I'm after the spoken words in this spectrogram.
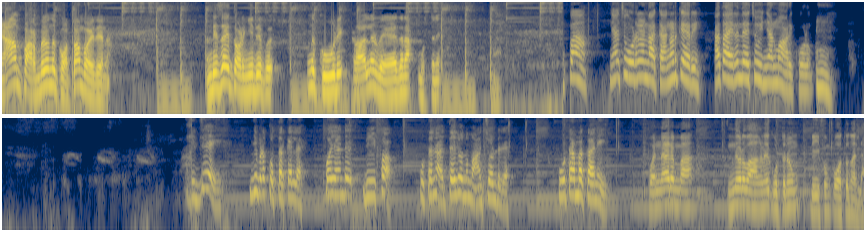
ഞാൻ പറമ്പിലൊന്ന് കൊത്താൻ പോയതേന്. രണ്ട് ദിവസമായി തുടങ്ങിയിട്ട് ഇപ്പൊ ഒന്ന് കൂടി. കാലിനൊരു വേദന മുട്ടിന്. ഞാൻ ചൂടലുണ്ടാക്കാം അങ്ങോട്ട് കയറി ആ തൈരം തേച്ച് ഞാൻ മാറിക്കോളും. വിജയ് ഇനി ഇവിടെ കുത്തർക്കല്ലേ? പോയാണ്ട് ബീഫോ കുട്ടനോ എത്തേലും ഒന്ന് വാങ്ങിച്ചോണ്ടിരേ. കൂട്ടാൻ വെക്കാനേ. പൊന്നാരമ്മ ഇന്നിവിടെ വാങ്ങണത് കുട്ടനും ബീഫും പോത്തൊന്നല്ല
